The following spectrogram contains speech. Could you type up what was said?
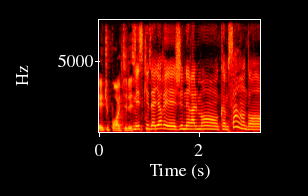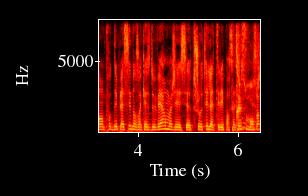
et tu pourras utiliser. Mais ce qui est d'ailleurs est généralement comme ça hein, dans, pour te déplacer dans un casque de verre. Moi, j'ai ça a toujours été de la C'est téléportation. très souvent ça.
